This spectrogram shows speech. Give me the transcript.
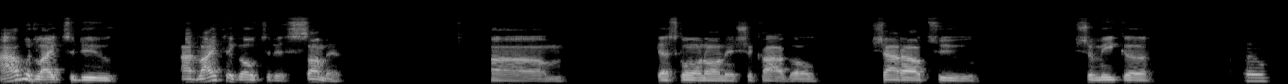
I would like to do, I'd like to go to this summit um, that's going on in Chicago. Shout out to Shamika Oh,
